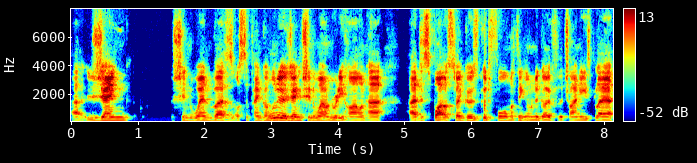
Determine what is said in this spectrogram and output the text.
Uh, Zheng Qinwen versus Ostapenko. I'm going to go Zheng Qinwen. I'm really high on her. Uh, despite Ostapenko's good form, I think I'm going to go for the Chinese player.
